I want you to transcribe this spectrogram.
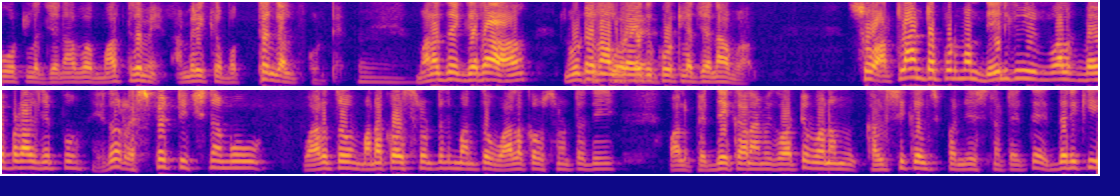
కోట్ల జనాభా మాత్రమే అమెరికా మొత్తం కలుపుకుంటే. మన దగ్గర నూట నలభై ఐదు కోట్ల జనాభా. సో అట్లాంటప్పుడు మనం దేనికి వాళ్ళకి భయపడాలి చెప్పు? ఏదో రెస్పెక్ట్ ఇచ్చినాము వాళ్ళతో మనకు అవసరం ఉంటుంది మనతో వాళ్ళకు అవసరం ఉంటుంది వాళ్ళ పెద్ద ఎకానమీ కాబట్టి మనం కలిసి కలిసి పనిచేసినట్టయితే ఇద్దరికీ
